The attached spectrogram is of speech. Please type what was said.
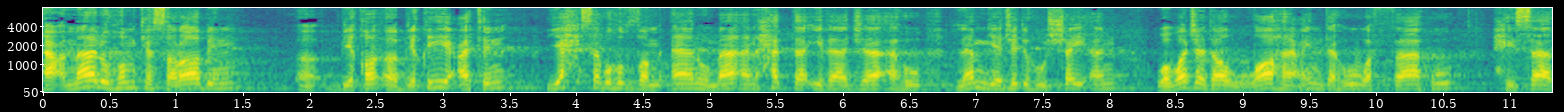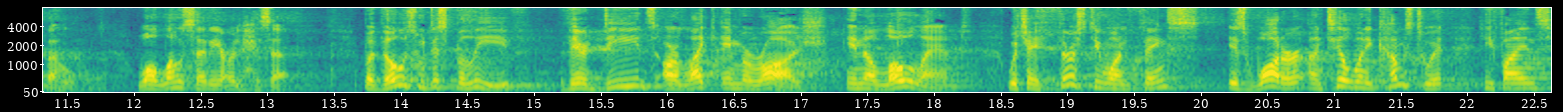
أعمالهم كسراب بقيعة يحسبه الظمآن ماء حتى إذا جاءه لم يجده شيئا ووجد الله عنده وفاه حسابه والله سريع الحساب But those who disbelieve, their deeds are like a mirage in a lowland, which a thirsty one thinks is water until when he comes to it, he finds,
